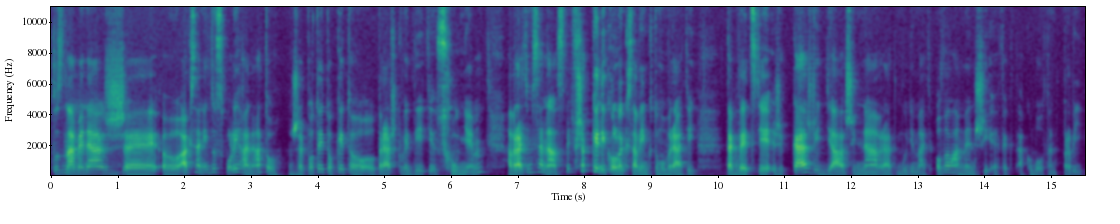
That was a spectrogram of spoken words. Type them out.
To znamená, že e, ak sa niekto spolieha na to, že po tejto keto práškovej diete schudnem a vrátim sa naspäť, však kedykoľvek sa viem k tomu vrátiť, tak vedzte, že každý ďalší návrat bude mať oveľa menší efekt, ako bol ten prvý.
